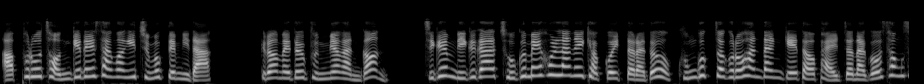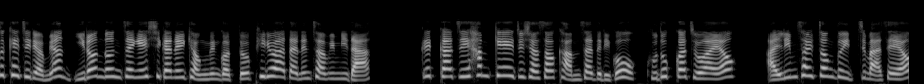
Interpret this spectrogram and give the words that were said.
앞으로 전개될 상황이 주목됩니다. 그럼에도 분명한 건 지금 리그가 조금의 혼란을 겪고 있더라도 궁극적으로 한 단계 더 발전하고 성숙해지려면 이런 논쟁의 시간을 겪는 것도 필요하다는 점입니다. 끝까지 함께 해주셔서 감사드리고 구독과 좋아요, 알림 설정도 잊지 마세요.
